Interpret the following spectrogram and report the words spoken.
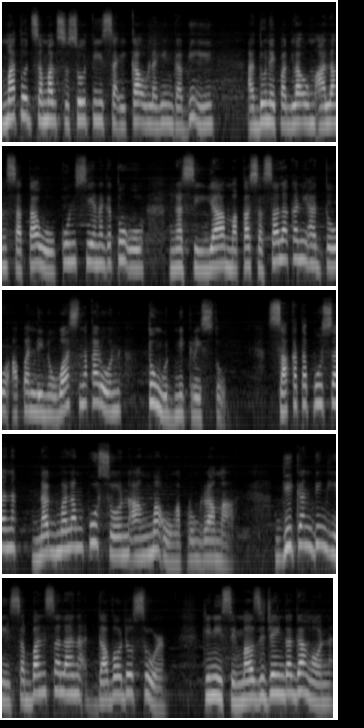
Matod sa magsusulti sa ikaulahing gabi, adunay paglaom alang sa tawo kung siya nagatuo nga siya makasasala kaniadto apan linuwas na karon tungod ni Kristo. Sa katapusan, nagmalampuson ang mao nga programa. Gikan dinhi sa Bansalan, Davao do Sur. Kini si Malzi Jane Dagangon,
